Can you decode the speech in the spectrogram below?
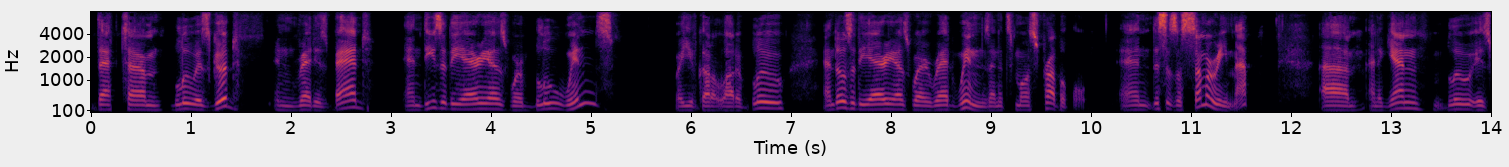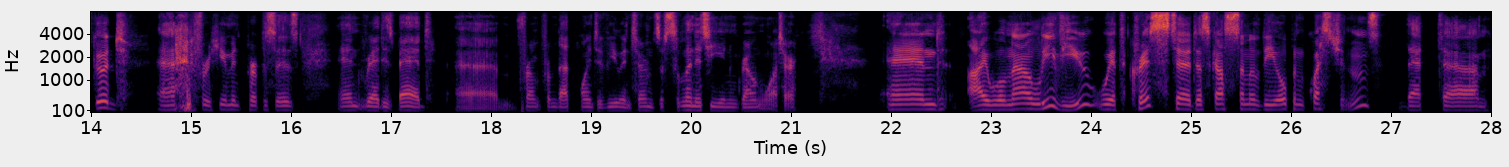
that um, blue is good and red is bad. And these are the areas where blue wins where you've got a lot of blue, and those are the areas where red wins and it's most probable. And this is a summary map. Um, and again, blue is good uh, for human purposes and red is bad um, from, from that point of view in terms of salinity in groundwater. And I will now leave you with Chris to discuss some of the open questions that um,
